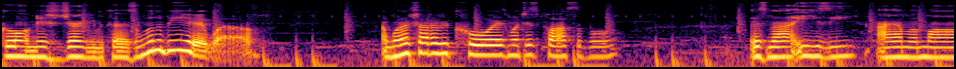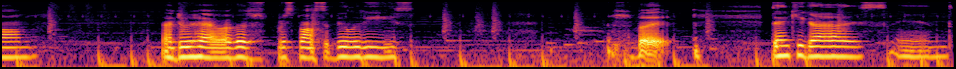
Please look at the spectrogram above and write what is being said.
go on this journey because I'm going to be here a while. I'm going to try to record as much as possible. It's not easy. I am a mom. I do have other responsibilities. But thank you guys, and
